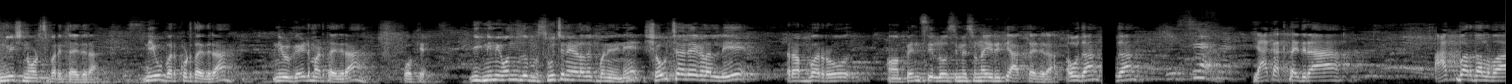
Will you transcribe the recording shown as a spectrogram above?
ಇಂಗ್ಲಿಷ್ ನೋಟ್ಸ್ ಬರಿತಾ ಇದ್ದೀರಾ? ನೀವು ಬರ್ಕೊಡ್ತಾ ಇದ್ದೀರಾ? ನೀವು ಗೈಡ್ ಮಾಡ್ತಾ ಇದ್ದೀರಾ? ಓಕೆ ಈಗ ನಿಮಗೆ ಒಂದು ಸೂಚನೆ ಹೇಳೋದಕ್ಕೆ ಬಂದಿದ್ದೀನಿ. ಶೌಚಾಲಯಗಳಲ್ಲಿ ರಬ್ಬರು ಪೆನ್ಸಿಲು, ಸಿಮೆ ಸುಣ್ಣ ಈ ರೀತಿ ಹಾಕ್ತಾ ಇದ್ದೀರಾ? ಹೌದಾ? ಹೌದಾ? ಯಾಕೆ ಹಾಕ್ತಾ ಇದ್ದೀರಾ? ಹಾಕ್ಬಾರ್ದಲ್ವಾ?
